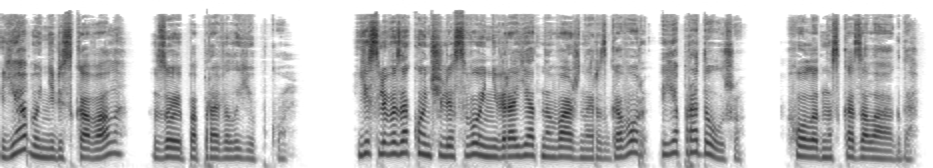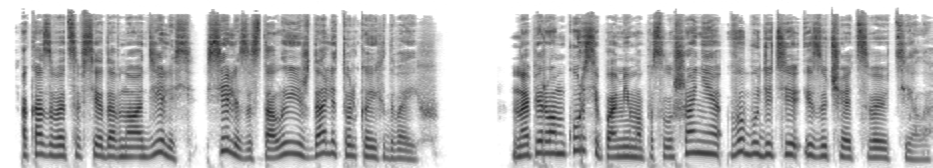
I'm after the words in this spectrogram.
«Я бы не рисковала», — Зоя поправила юбку. «Если вы закончили свой невероятно важный разговор, я продолжу», — холодно сказала Агда. Оказывается, все давно оделись, сели за столы и ждали только их двоих. На первом курсе, помимо послушания, вы будете изучать свое тело.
